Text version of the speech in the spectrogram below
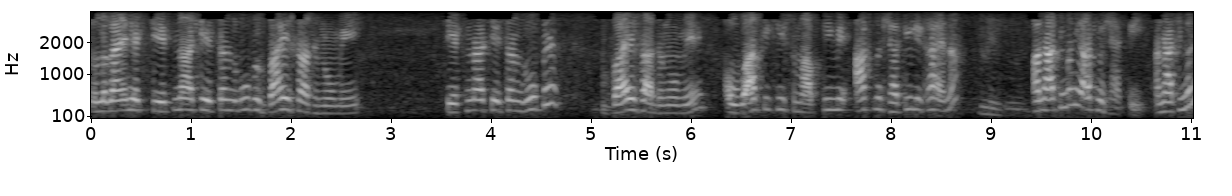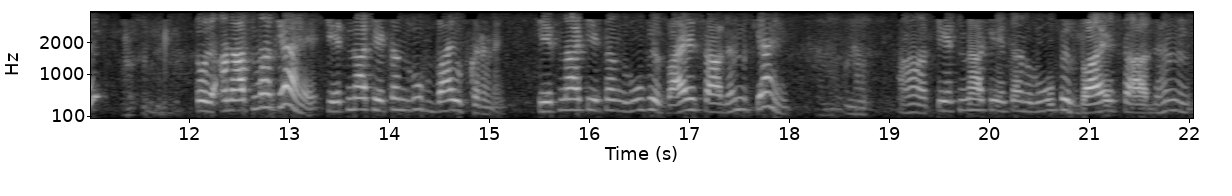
तो लगाएँगे चेतना चेतन रूप बाह्य साधनों में। चेतना चेतन रूप बाह्य साधनों में और वाक्य की समाप्ति में आत्मख्याति लिखा है ना? अनात्मन आत्मख्याति अनात्मन तो अनात्मा क्या है? चेतना चेतन रूप बाह्य उपकरण है। चेतना चेतन रूप बाह्य साधन क्या है? हाँ चेतना चेतन रूप बाह्य साधन।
